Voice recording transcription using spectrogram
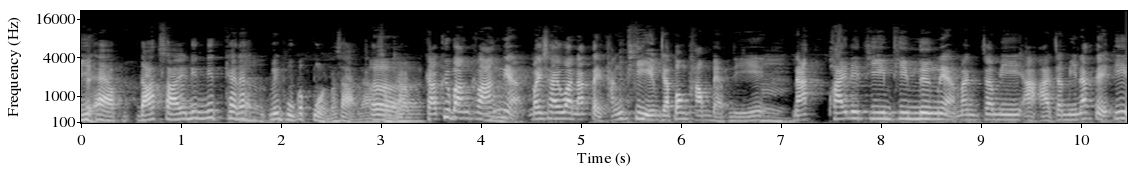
มีแอบดาร์กไซด์นิด ๆ แค่นั้นอืมลิเวอร์พูลก็ปวดประสาทแล้วเออสมครับ ครับคือบางครั้งเนี่ยไม่ใช่ว่านักเตะทั้งทีมจะต้องทำแบบนี้อืม นะภายในทีมทีมหนึ่งเนี่ยมันจะมีอะอาจจะมีนักเตะที่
